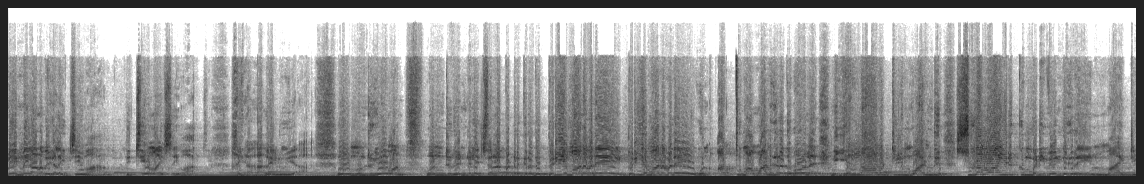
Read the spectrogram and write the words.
மேன்மையானவைகளை செய்வார். நிச்சயமாய் செய்வார். ஓ மூன்று யோவான் ஒன்று ரெண்டிலே சொல்லப்பட்டிருக்கிறது பிரியமானவனே. பிரியமானவனே உன் ஆத்துமா வாழ்கிறது போல நீ எல்லாவற்றிலும் வாழ்ந்து சுகமாயிருக்கும்படி வேண்டுகிறேன். Mighty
